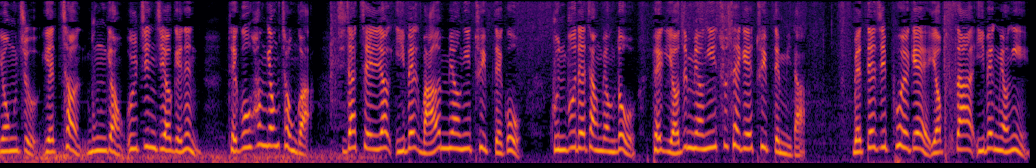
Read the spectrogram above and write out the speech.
영주, 예천, 문경, 울진 지역에는 대구 환경청과 지자체 인력 240명이 투입되고 군부대 장병도 180명이 수색에 투입됩니다. 멧돼지 포획에 엽사 200명이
